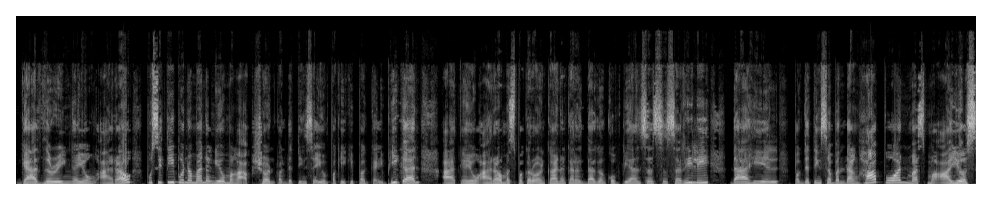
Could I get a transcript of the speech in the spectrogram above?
gathering ngayong araw. Positibo naman ang iyong mga aksyon pagdating sa iyong pakikipagkaibigan at ngayong araw, mas pagkaroon ka ng karagdagang kumpiyansa sa sarili dahil pagdating sa bandang hapon, mas maayos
